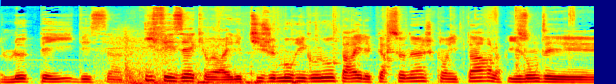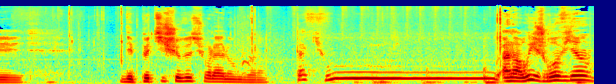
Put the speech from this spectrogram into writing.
Le pays des sables. Ifezek, alors, il y a des petits jeux mots rigolos, pareil, les personnages, quand ils parlent, ils ont des, des petits cheveux sur la langue, voilà. Tac, Alors oui, je reviens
